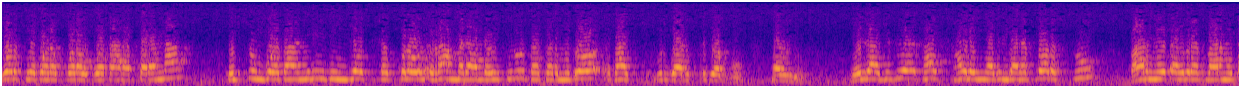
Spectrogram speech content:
ጎርፍ የቦረቦረው ቦታ ነበረና እሱም ቦታ እንግዲህ ድንገት ቸኩለው እራመዳለሁ ሲሉ ተሰርምዶ እታች ጉድጓድ ውስጥ ገቡ ነብዩ። የዛ ጊዜ ታች ሀይለኛ ድንጋይ ነበር። እሱ ባርኔጣ የብረት ባርኔጣ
